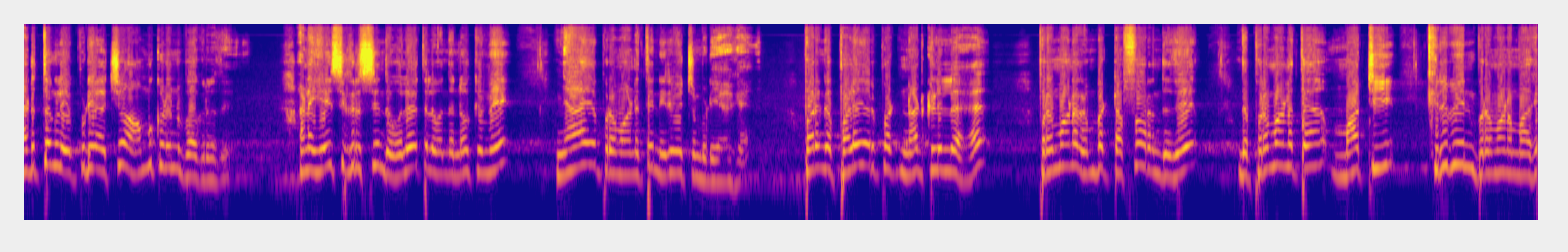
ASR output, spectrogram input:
அடுத்தவங்களை எப்படியாச்சும் அமுக்கணும்னு பார்க்குறது. ஆனால் இயேசு கிறிஸ்து இந்த உலகத்தில் வந்த நோக்கமே நியாய பிரமாணத்தை நிறைவேற்றும்படியாக. பாருங்கள் பழைய ஏற்பாட்டு நாட்களில் பிரமாணம் ரொம்ப டஃப்பாக இருந்தது. இந்த பிரமாணத்தை மாற்றி கிருபியின் பிரமாணமாக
